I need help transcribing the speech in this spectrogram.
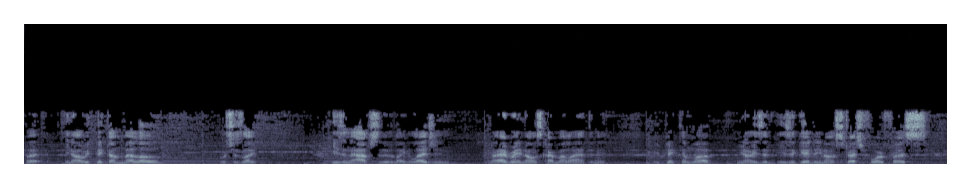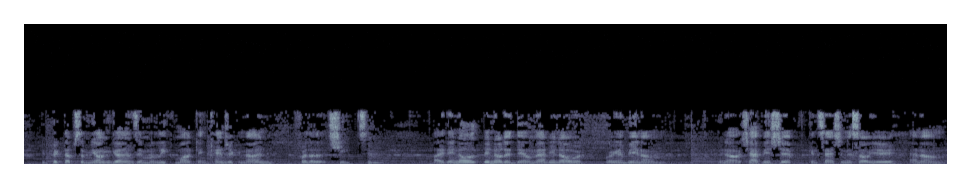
But you know, we picked up Melo, which is like he's an absolute like legend. You know, everybody knows Carmelo Anthony. We picked him up. You know, he's a he's a good you know stretch forward for us. We picked up some young guns and Malik Monk and Kendrick Nunn for the cheap too. Like they know they know the deal, man. They know we're, we're gonna be in um you know championship contention this whole year. And um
